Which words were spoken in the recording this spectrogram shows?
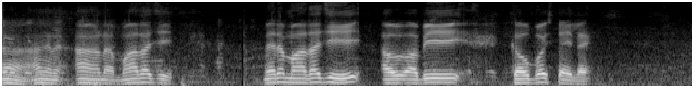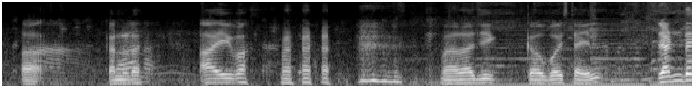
ആ അങ്ങനെ. ആ ആണ് മാതാജി. മേരെ മാതാജി അബി അഭി കൗബോയ് സ്റ്റൈലേ ആ കന്നഡ ആയിവ മാതാജി കൗബോയ് സ്റ്റൈൽ രണ്ട്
